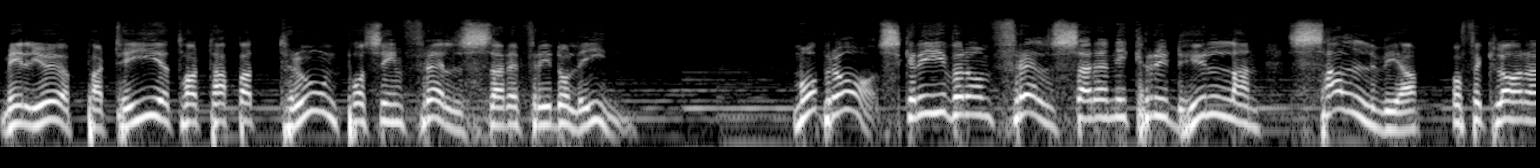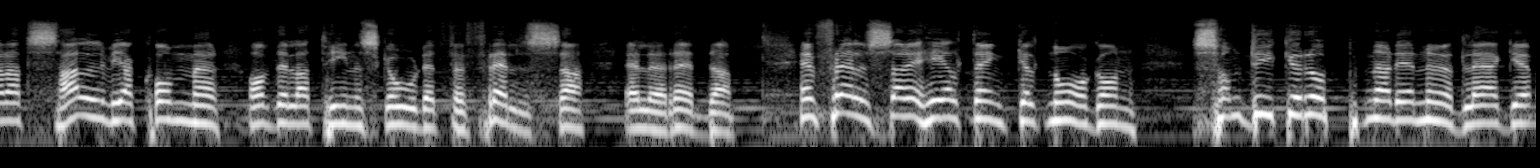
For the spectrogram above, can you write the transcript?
Miljöpartiet har tappat tron på sin frälsare Fridolin. Må bra skriver om frälsaren i kryddhyllan, salvia, och förklarar att salvia kommer av det latinska ordet för frälsa eller rädda. En frälsare är helt enkelt någon som dyker upp när det är nödläge,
